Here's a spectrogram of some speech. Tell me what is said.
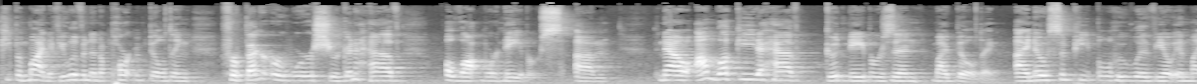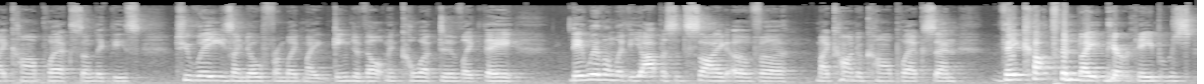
Keep in mind, if you live in an apartment building, for better or worse, you're gonna have a lot more neighbors. Um, now, I'm lucky to have good neighbors in my building. I know some people who live, you know, in my complex. Um, like these two ladies I know from like my game development collective. Like they they live on like the opposite side of uh, my condo complex, and they got the nightmare neighbors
